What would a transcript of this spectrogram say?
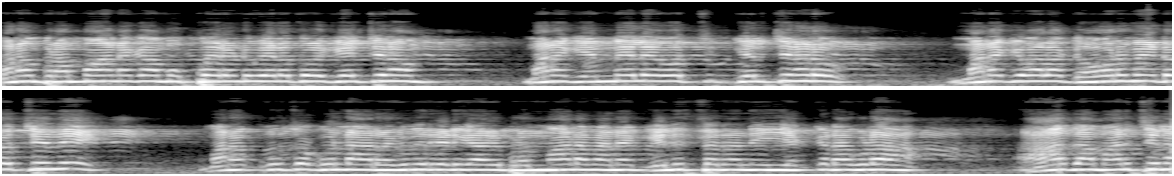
మనం బ్రహ్మాండంగా ముప్పై రెండు వేలతో గెలిచినాం. మనకు ఎమ్మెల్యే వచ్చి గెలిచినాడు. మనకి వాళ్ళ గవర్నమెంట్ వచ్చింది. మనం కూర్చోకుండా రఘువీరెడ్డి గారి బ్రహ్మాండమైన గెలుస్తారని ఎక్కడ కూడా ఆదా మరిచిన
